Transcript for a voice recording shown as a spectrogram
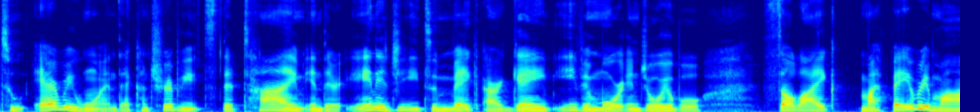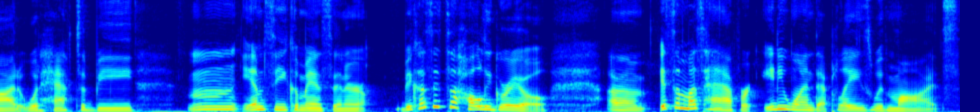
to everyone that contributes their time and their energy to make our game even more enjoyable. So, like, my favorite mod would have to be mm, MC Command Center because it's a holy grail. Um, it's a must have for anyone that plays with mods.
